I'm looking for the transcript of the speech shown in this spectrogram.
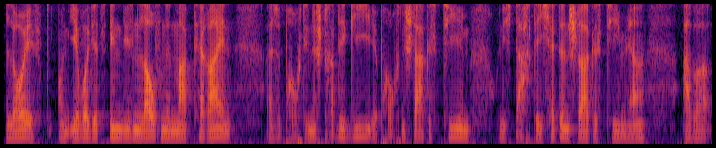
läuft und ihr wollt jetzt in diesen laufenden Markt herein. Also braucht ihr eine Strategie, ihr braucht ein starkes Team und ich dachte, ich hätte ein starkes Team, ja, aber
